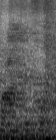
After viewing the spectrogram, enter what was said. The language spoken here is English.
wonderful.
